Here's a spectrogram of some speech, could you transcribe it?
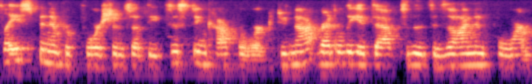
placement and proportions of the existing copper work do not readily adapt to the design and form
